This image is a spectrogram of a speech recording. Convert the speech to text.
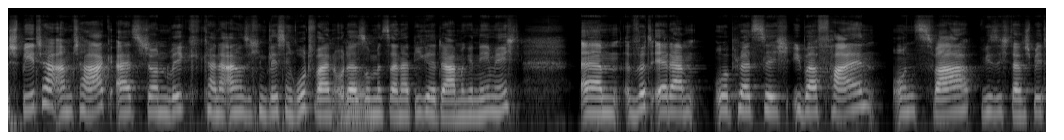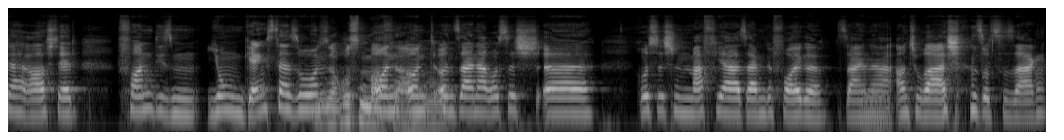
später am Tag, als John Wick, keine Ahnung, sich ein Gläschen Rotwein oder Mhm. so mit seiner Biegeldame genehmigt, ähm, wird er dann urplötzlich überfallen. Und zwar, wie sich dann später herausstellt, von diesem jungen Gangstersohn Dieser und, Russenmafia. und, ne? und seiner russisch, äh, russischen Mafia, seinem Gefolge, seiner Entourage sozusagen.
